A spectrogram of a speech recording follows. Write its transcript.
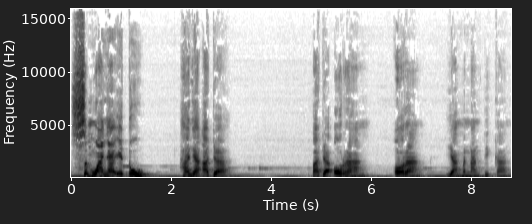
Semuanya itu hanya ada pada orang-orang yang menantikan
